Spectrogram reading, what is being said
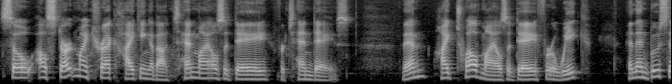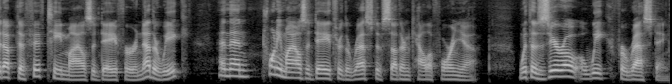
So I'll start my trek hiking about 10 miles a day for 10 days. Then hike 12 miles a day for a week, and then boost it up to 15 miles a day for another week, and then 20 miles a day through the rest of Southern California, with a zero a week for resting.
